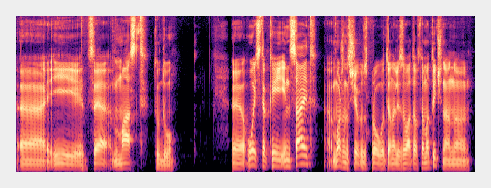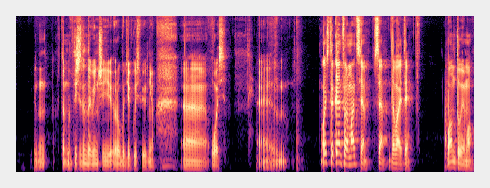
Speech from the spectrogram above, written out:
е, і це must to do. Е, Ось такий інсайт. Е, Можна ще спробувати аналізувати автоматично, але він автоматично DaVinci робить якусь фігню. Е, Ось. Е, Ось така інформація. Все, давайте. Монтуємо.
